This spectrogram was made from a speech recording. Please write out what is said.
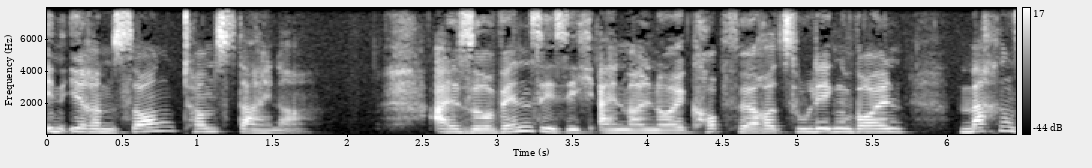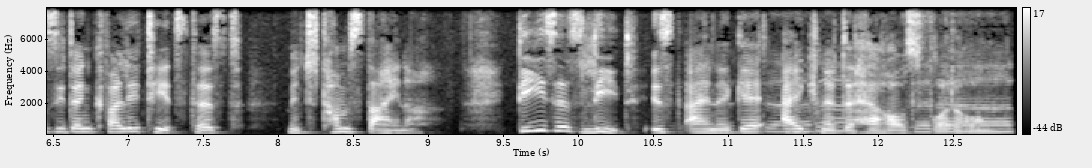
in ihrem Song Tom Steiner. Also, wenn Sie sich einmal neue Kopfhörer zulegen wollen, machen Sie den Qualitätstest mit Tom Steiner. Dieses Lied ist eine geeignete Herausforderung.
